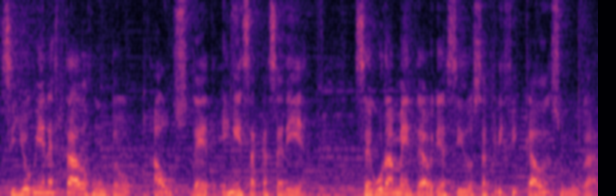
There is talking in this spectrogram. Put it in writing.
si yo hubiera estado junto a usted en esa cacería, seguramente habría sido sacrificado en su lugar,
